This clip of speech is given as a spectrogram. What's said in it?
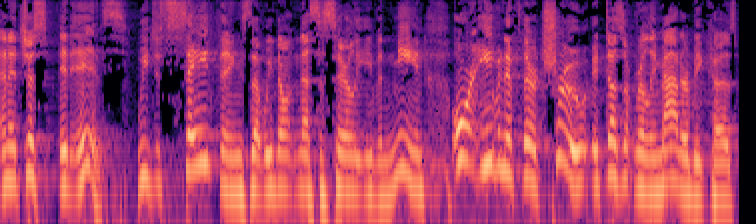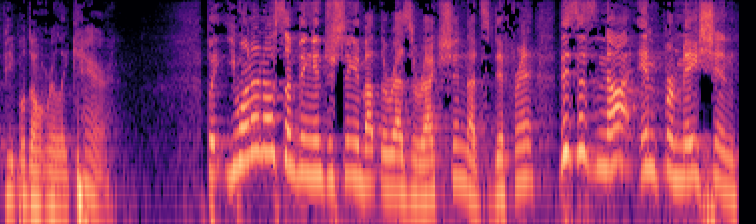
And it just, it is. We just say things that we don't necessarily even mean. Or even if they're true, it doesn't really matter because people don't really care. But you want to know something interesting about the resurrection that's different? This is not information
